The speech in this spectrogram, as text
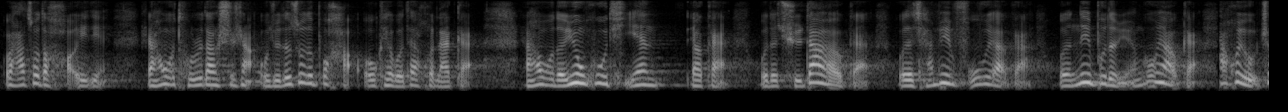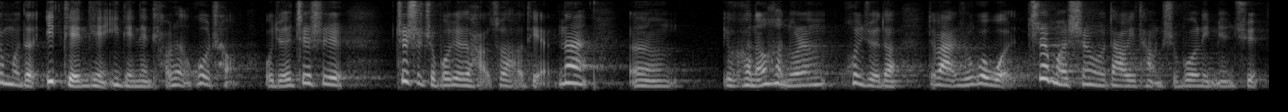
我把它做得好一点，然后我投入到市场，我觉得做的不好，OK，我再回来改。然后我的用户体验要改，我的渠道要改，我的产品服务要改，我的内部的员工要改，它会有这么的一点点、一点点调整的过程。我觉得这是这是直播最好做好点。那嗯。有可能很多人会觉得，对吧？如果我这么深入到一场直播里面去，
